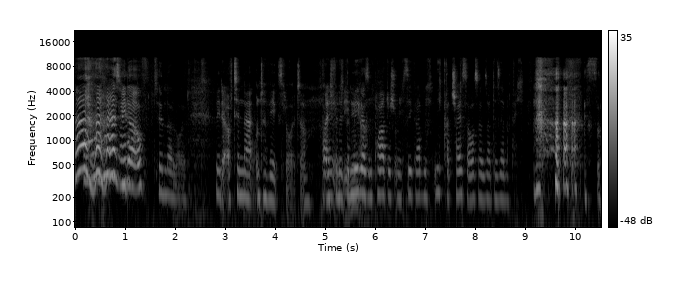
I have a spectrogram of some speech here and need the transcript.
er ist wieder auf Tinder, Leute. Wieder auf Tinder unterwegs, Leute. Vielleicht findet ich bin mega ja. sympathisch und ich sehe gerade nicht, nicht gerade scheiße aus, also hat er selber Pech. ist so.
